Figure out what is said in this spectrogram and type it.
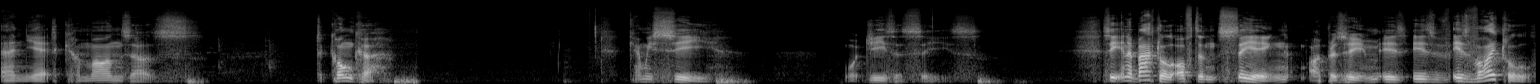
and yet commands us to conquer. Can we see what Jesus sees? See, in a battle, often seeing, I presume, is, is, is vital.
